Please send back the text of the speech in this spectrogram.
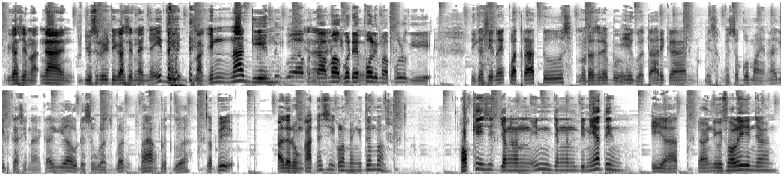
dikasih na- nah justru dikasih naiknya itu makin nagih. Itu gua Nah, pertama gua gitu. depo 50 Gi. Dikasih naik 400. Murah ribu. Iya gua tarik kan. Besok-besok gua main lagi dikasih naik lagi ya udah sebulan-sebulan bangkrut gua. Tapi ada rungkatnya sih kalau main gitu bang. Hoki sih jangan ini jangan diniatin, Iya, jangan diusolin jangan.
